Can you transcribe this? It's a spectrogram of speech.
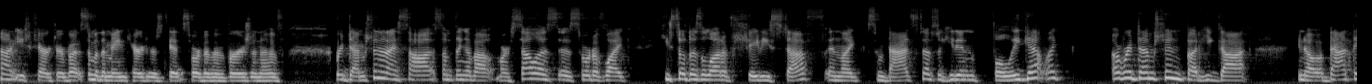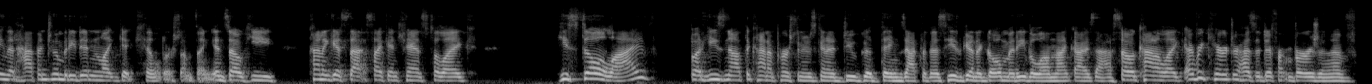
not each character, but some of the main characters get sort of a version of redemption. And I saw something about Marcellus is sort of like he still does a lot of shady stuff and like some bad stuff. So he didn't fully get like a redemption, but he got you know a bad thing that happened to him, but he didn't like get killed or something. And so he kind of gets that second chance to like he's still alive but he's not the kind of person who's going to do good things after this. He's going to go medieval on that guy's ass. So it kind of like every character has a different version of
